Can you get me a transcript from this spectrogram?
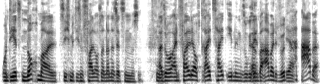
und die jetzt nochmal sich mit diesem Fall auseinandersetzen müssen. Also ein Fall, der auf drei Zeitebenen so gesehen bearbeitet wird, Ja. aber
